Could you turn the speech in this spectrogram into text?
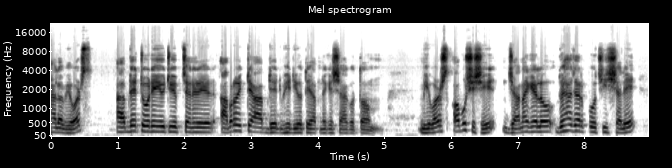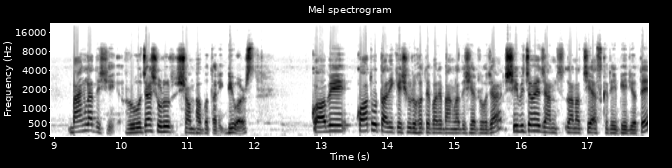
Hello viewers update today YouTube চ্যানেলের আবারও একটি আপডেট ভিডিওতে আপনাকে স্বাগতম। ভিউয়ার্স অবশেষে জানা গেল দু হাজার পঁচিশ সালে বাংলাদেশে রোজা শুরুর সম্ভাব্য তারিখ। ভিউয়ার্স কবে, কত তারিখে শুরু হতে পারে বাংলাদেশের রোজা সে বিষয়ে জান- জানাচ্ছি আজকের এই ভিডিওতে।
